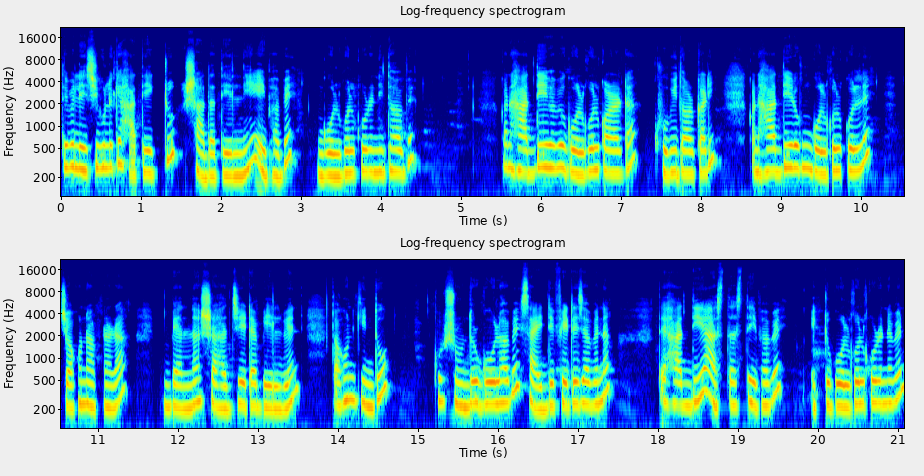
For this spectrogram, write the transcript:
তবে লেচিগুলোকে হাতে একটু সাদা তেল নিয়ে এইভাবে গোল গোল করে নিতে হবে। কারণ হাত দিয়ে এইভাবে গোল গোল করাটা খুবই দরকারি। কারণ হাত দিয়ে এরকম গোল গোল করলে যখন আপনারা বেলনার সাহায্যে এটা বেলবেন, তখন কিন্তু খুব সুন্দর গোল হবে সাইড দিয়ে ফেটে যাবে না। তাই হাত দিয়ে আস্তে আস্তে এইভাবে একটু গোল গোল করে নেবেন।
